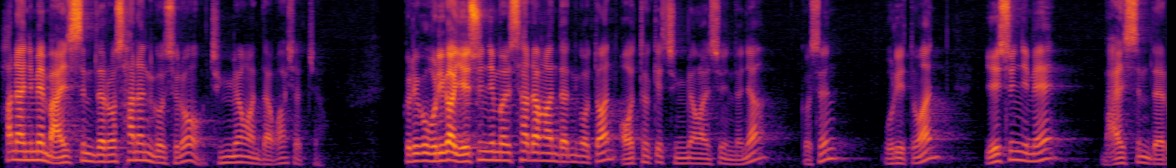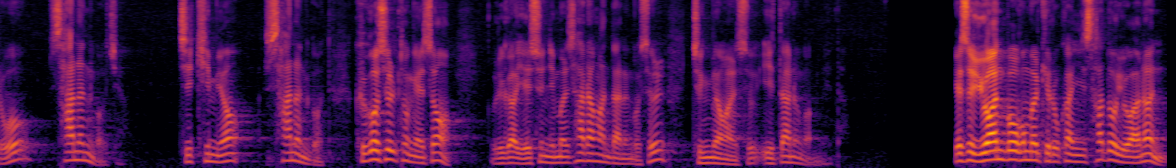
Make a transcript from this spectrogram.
하나님의 말씀대로 사는 것으로 증명한다고 하셨죠. 그리고 우리가 예수님을 사랑한다는 것 또한 어떻게 증명할 수 있느냐? 그것은 우리 또한 예수님의 말씀대로 사는 거죠. 지키며 사는 것. 그것을 통해서 우리가 예수님을 사랑한다는 것을 증명할 수 있다는 겁니다. 그래서 요한복음을 기록한 이 사도 요한은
